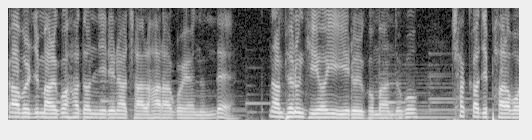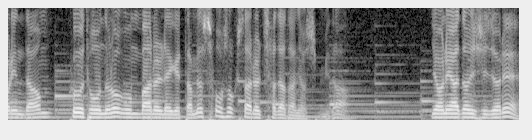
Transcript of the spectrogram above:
까불지 말고 하던 일이나 잘 하라고 했는데 남편은 기어이 일을 그만두고 차까지 팔아버린 다음 그 돈으로 음반을 내겠다며 소속사를 찾아다녔습니다. 연애하던 시절에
